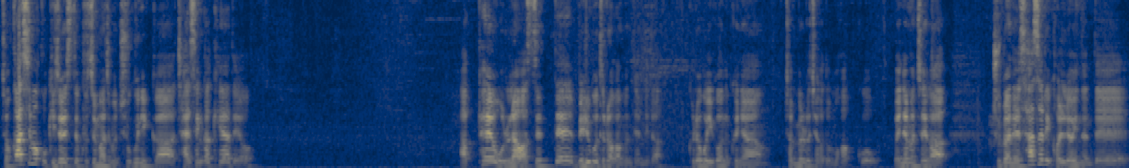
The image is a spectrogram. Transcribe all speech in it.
저 가시 먹고 기절했을 때 구슬 맞으면 죽으니까 잘 생각해야 돼요. 앞에 올라왔을 때 밀고 들어가면 됩니다. 그리고 이거는 그냥 전멸로 제가 넘어갔고 왜냐면 제가 주변에 사슬이 걸려 있는데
